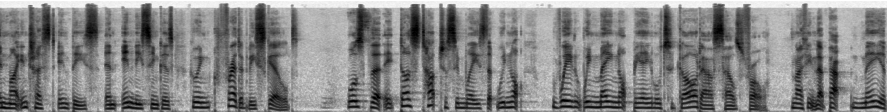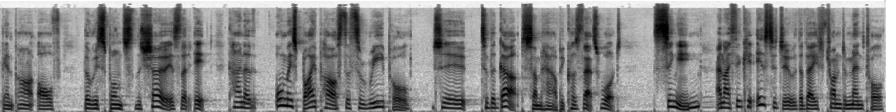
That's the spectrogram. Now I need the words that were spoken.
in my interest in these in, in these singers who are incredibly skilled was that it does touch us in ways that we not we we may not be able to guard ourselves from. And I think that that may have been part of the response to the show is that it kind of almost bypassed the cerebral to to the gut somehow because that's what singing and I think it is to do with the very fundamental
